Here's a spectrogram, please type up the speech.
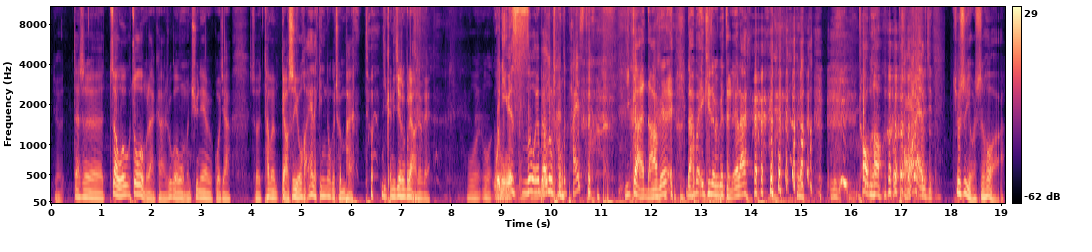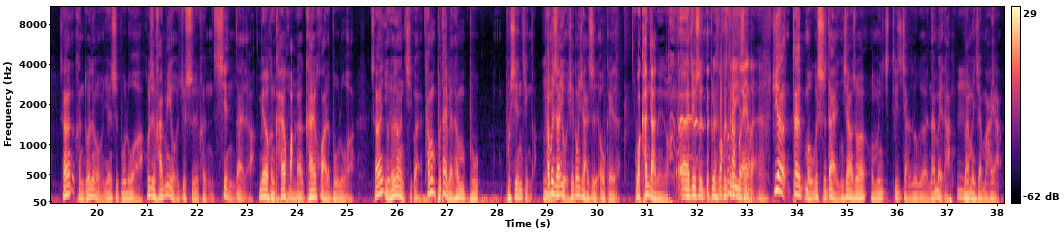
就，但是在我作为我们来看，如果我们去那个国家，说他们表示友好，哎，来给你弄个纯盘，对吧？你肯定接受不了，对不对？我我我宁愿死我也不要弄铲子拍死他。你敢拿别人拿把 AK 在那边等着来，套不套？跑来不及。就是有时候啊，像很多那种原始部落啊，或者还没有就是很现代的啊，没有很开化，呃开化的部落啊，实际上有时候很奇怪，他们不代表他们不不先进的，嗯他们实际上有些东西还是 OK 的，瓦坎达那种，呃，就是不是不是这个意思就像在某个时代，你像说我们这次讲这个南美的啊，嗯南美像玛雅，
